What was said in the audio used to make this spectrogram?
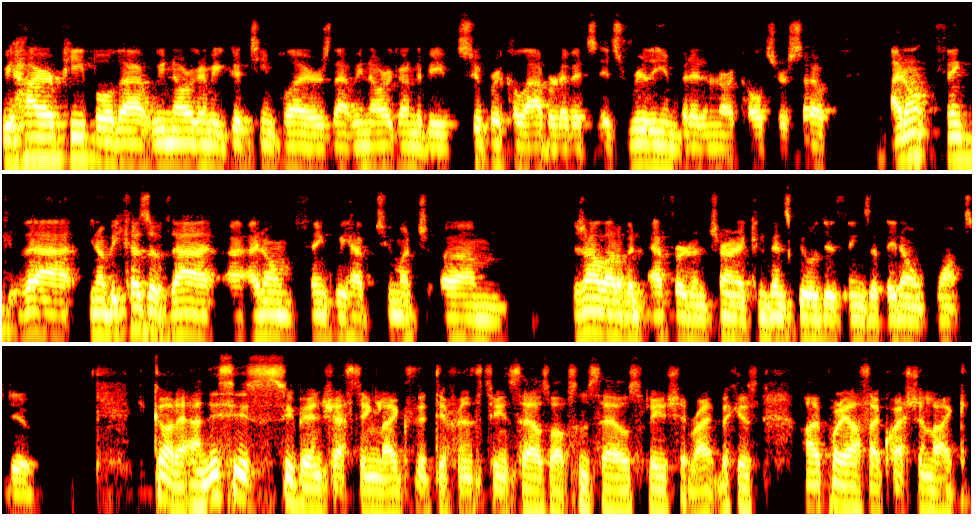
we hire people that we know are going to be good team players that we know are going to be super collaborative it's it's really embedded in our culture so i don't think that you know because of that i don't think we have too much um, there's not a lot of an effort in trying to convince people to do things that they don't want to do Got it. And this is super interesting, like the difference between sales ops and sales leadership, right? Because I probably asked that question like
